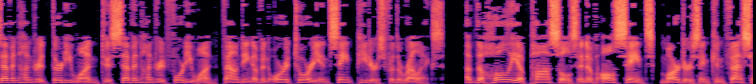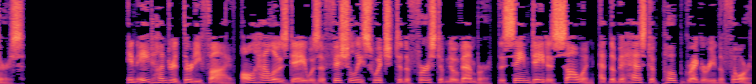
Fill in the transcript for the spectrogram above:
731-741 founding of an oratory in St. Peter's for the relics of the holy apostles and of all saints, martyrs and confessors. In 835, All Hallows Day was officially switched to 1 November, the same date as Samhain, at the behest of Pope Gregory IV.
